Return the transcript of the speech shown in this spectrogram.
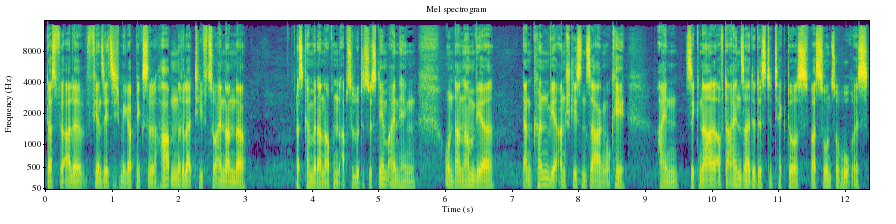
das für alle 64 Megapixel haben, relativ zueinander. Das können wir dann auch in ein absolutes System einhängen. Und dann haben wir, dann können wir anschließend sagen, okay, ein Signal auf der einen Seite des Detektors, was so und so hoch ist,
